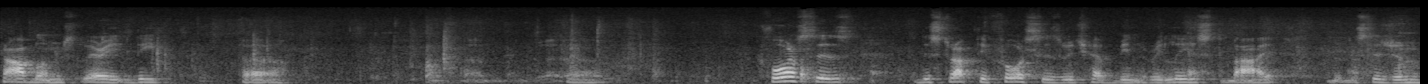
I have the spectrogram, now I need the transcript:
problems, very deep uh, uh forces, destructive forces which have been released by the decision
